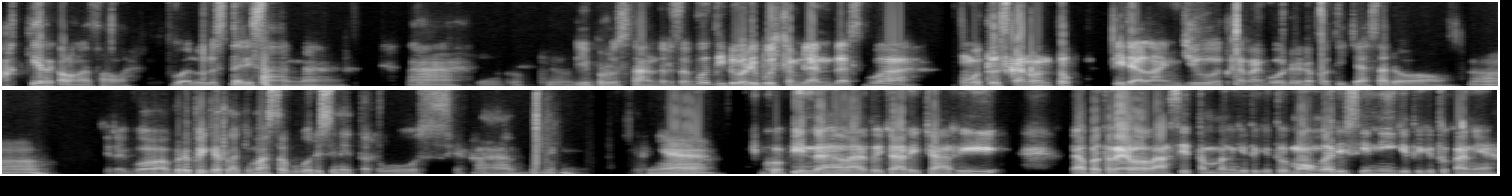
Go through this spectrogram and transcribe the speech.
akhir kalau nggak salah gue lulus dari sana. Nah Gokil, gokil. di perusahaan tersebut di 2019 gue memutuskan untuk tidak lanjut karena gue udah dapet ijazah dong Heeh. akhirnya gue berpikir lagi masa gue di sini terus ya kan Hmm. akhirnya gue pindah lah tuh cari-cari dapat relasi temen gitu-gitu mau nggak di sini gitu-gitu kan ya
